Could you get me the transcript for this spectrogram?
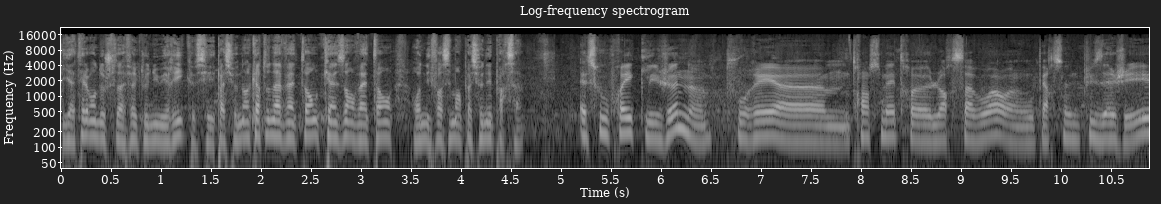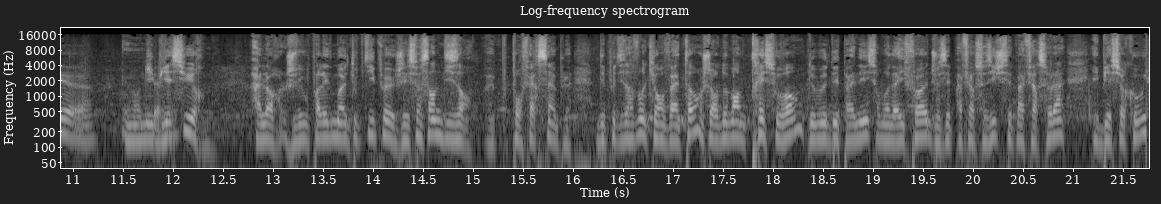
il y a tellement de choses à faire avec le numérique, c'est passionnant. Quand on a 20 ans, 15 ans, 20 ans, on est forcément passionné par ça. Est-ce que vous croyez que les jeunes pourraient euh, transmettre leur savoir aux personnes plus âgées Mais bien sûr, alors, je vais vous parler de moi un tout petit peu. J'ai 70 ans, euh, pour faire simple. Des petits-enfants qui ont 20 ans, je leur demande très souvent de me dépanner sur mon iPhone. Je ne sais pas faire ceci, je ne sais pas faire cela. Et bien sûr que oui.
